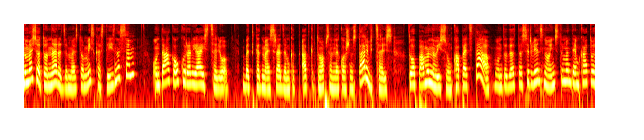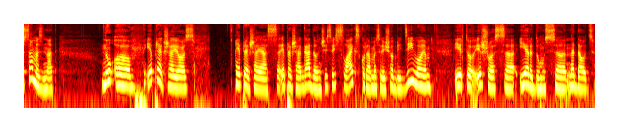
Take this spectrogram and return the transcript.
Nu, mēs jau to neredzam, mēs to miskasti iznesam. Un tā kaut kur arī aizceļo. Bet, kad mēs redzam, ka atkrituma apsaimniekošanas tarifs ceļas, to pamana visu. Un kāpēc tā? Un tad tas ir viens no instrumentiem, kā to samazināt. Nu, uh, iepriekšējos iepriekšējās, iepriekšējā gada un šis viss laiks, kurā mēs arī šobrīd dzīvojam, ir, to, ir šos uh, ieradumus uh, nedaudz,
